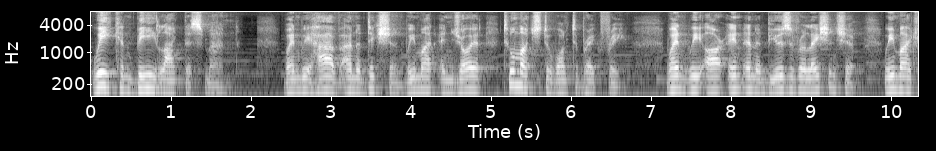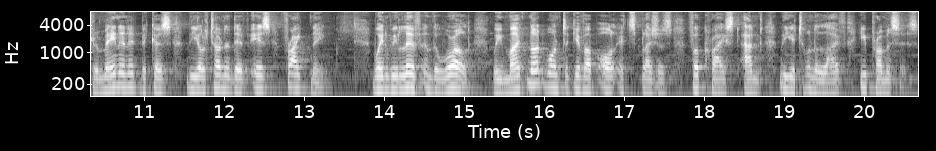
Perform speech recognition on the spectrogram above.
We can be like this man. When we have an addiction, we might enjoy it too much to want to break free. When we are in an abusive relationship, we might remain in it because the alternative is frightening. When we live in the world, we might not want to give up all its pleasures for Christ and the eternal life He promises.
